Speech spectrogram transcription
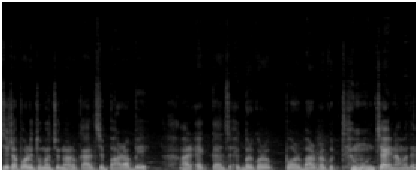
যেটা পরে তোমার জন্য আরও কাজ বাড়াবে। আর এক কাজ একবার করার পর বারবার করতে মন চায় না আমাদের।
